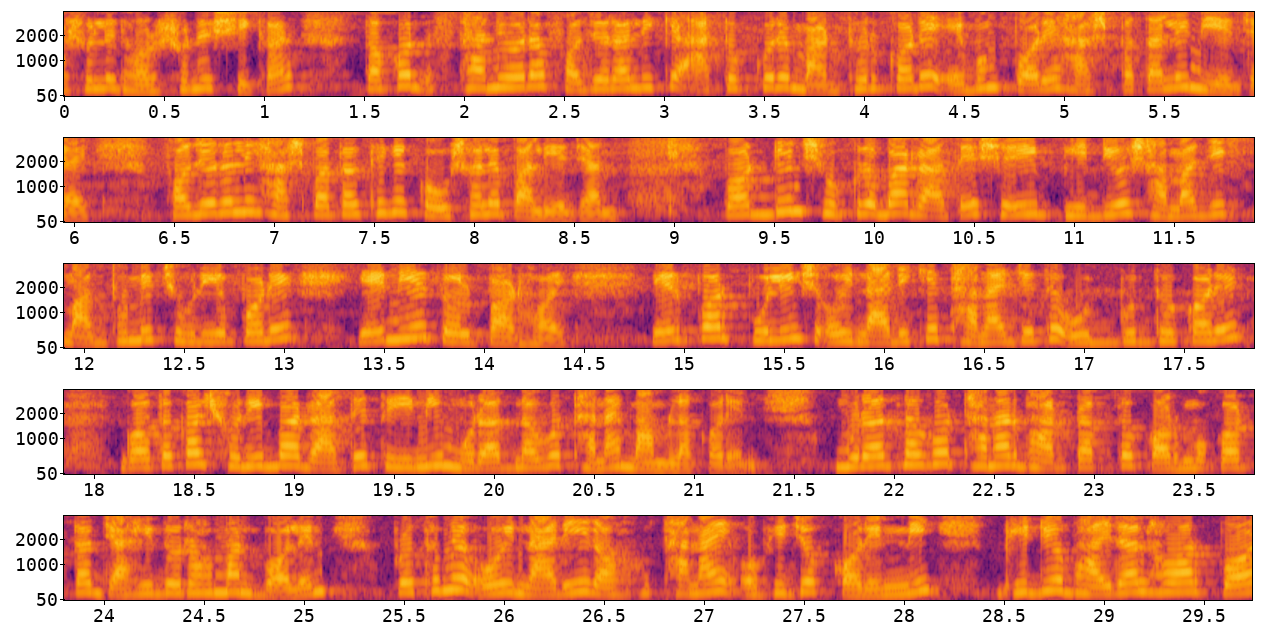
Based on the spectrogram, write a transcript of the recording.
আসলে ধর্ষণের শিকার। তখন স্থানীয়রা ফজর আলীকে আটক করে মারধর করে এবং পরে হাসপাতালে নিয়ে যায়। ফজর আলী হাসপাতাল থেকে কৌশলে পালিয়ে যান। পরদিন শুক্রবার রাতে সেই ভিডিও সামাজিক মাধ্যমে ছড়িয়ে পড়ে। এ নিয়ে তোলপাড় হয়। এরপর পুলিশ ওই নারীকে থানায় যেতে উদ্বুদ্ধ করে। গতকাল শনিবার রাতে তিনি মুরাদনগর থানায় মামলা করেন। মুরাদনগর থানার ভারপ্রাপ্ত কর্মকর্তা জাহিদুর রহমান বলেন, প্রথমে ওই নারী থানায় অভিযোগ করেননি। ভিডিও ভাইরাল হওয়ার পর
